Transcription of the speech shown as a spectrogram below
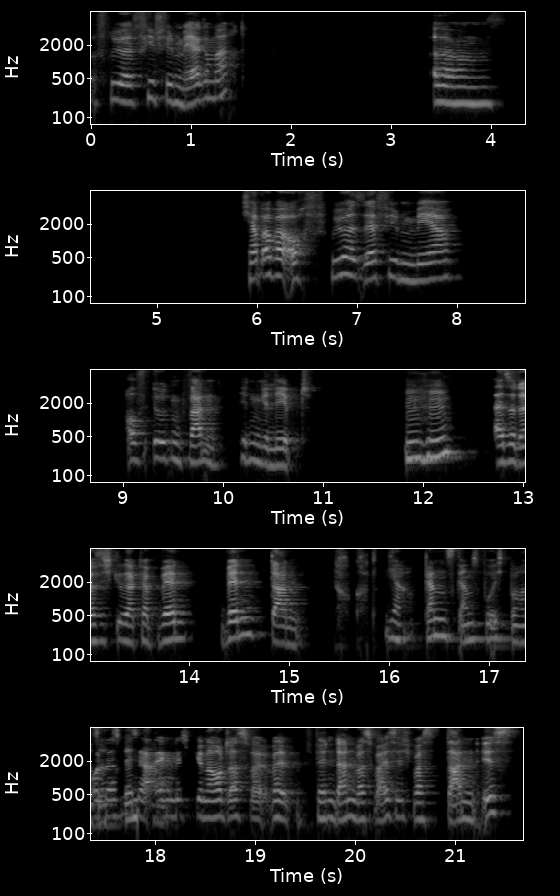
früher viel, viel mehr gemacht. Ähm, ich habe aber auch früher sehr viel mehr auf irgendwann hingelebt. Mhm. Also, dass ich gesagt habe, wenn, wenn, dann. Oh Gott, ja, ganz, ganz furchtbarer Und Satz. das wenn ist ja dann. eigentlich genau das, weil, weil wenn dann, was weiß ich, was dann ist,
